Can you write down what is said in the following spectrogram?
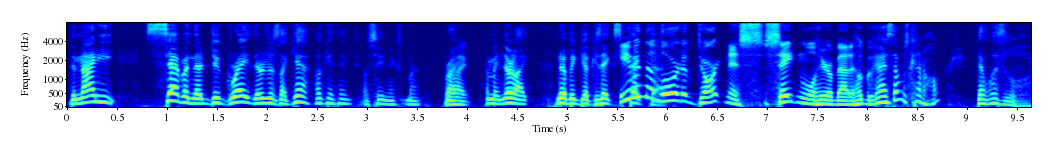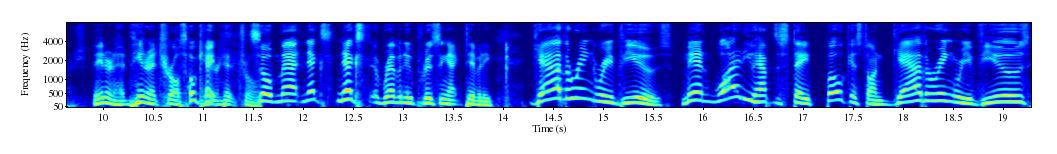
The 90- seven that do great, they're just like, yeah, okay, thanks. I'll see you next month. Right. right. I mean, they're like, no big deal because they expect Even the that. Lord of Darkness, Satan will hear about it. He'll go, guys, that was kind of harsh. That was a little harsh. The internet, the internet trolls. Okay. Internet trolls. So Matt, next next revenue producing activity, gathering reviews. Man, why do you have to stay focused on gathering reviews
